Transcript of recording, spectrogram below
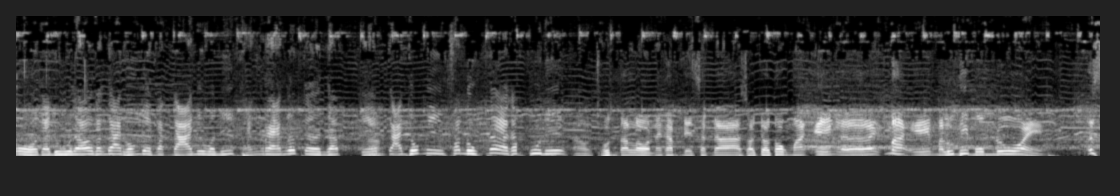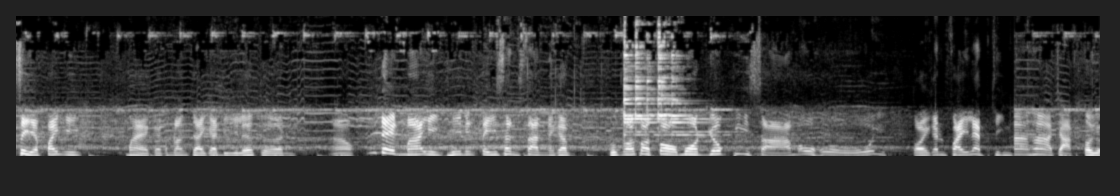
โอ้แต่ดูแล้วทางด้านของเดชศักดานี่วันนี้แข็งแรงเหลือเกินครับเกมการชกนี่สนุกแน่ครับคู่นี้อ้าวชนตลอดนะครับเดชศักดาสจต้องมาเองเลย มาเองมาลุ้นที่มุมด้วยเสียบไปอีกแม่แกกำลังใจแกดีเหลือเกิน เอาเด้งมาอีกทีหนึงตีสั้นๆนะครับฟลุกน้อยก็โตหมดยกที่สามโอ้โห ต่อยกันไฟแลบจริง55จากโตโย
